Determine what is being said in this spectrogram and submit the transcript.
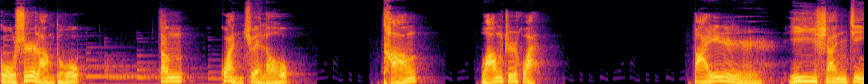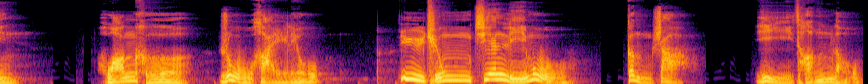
古诗朗读：登鹳雀楼，唐·王之涣。白日依山尽，黄河入海流。欲穷千里目，更上一层楼。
